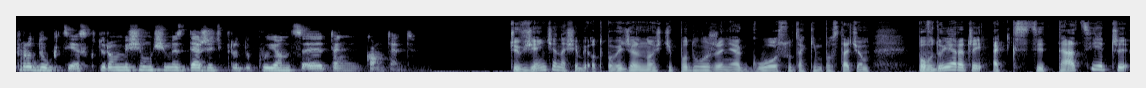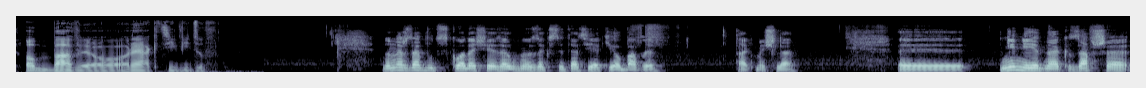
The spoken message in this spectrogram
produkcję, z którą my się musimy zderzyć, produkując y, ten content. Czy wzięcie na siebie odpowiedzialności podłożenia głosu takim postaciom powoduje raczej ekscytację czy obawy o reakcji widzów? No, nasz zawód składa się zarówno z ekscytacji, jak i obawy. Tak myślę. Y, Niemniej jednak zawsze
